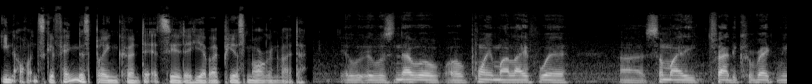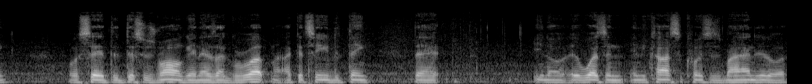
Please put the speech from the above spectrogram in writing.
ihn auch ins Gefängnis bringen könnte, erzählt er hier bei Piers Morgan weiter. It, it was never a point in my life where uh, somebody tried to correct me or said that this was wrong. And as I grew up, I continued to think that, you know, it wasn't any consequences behind it or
